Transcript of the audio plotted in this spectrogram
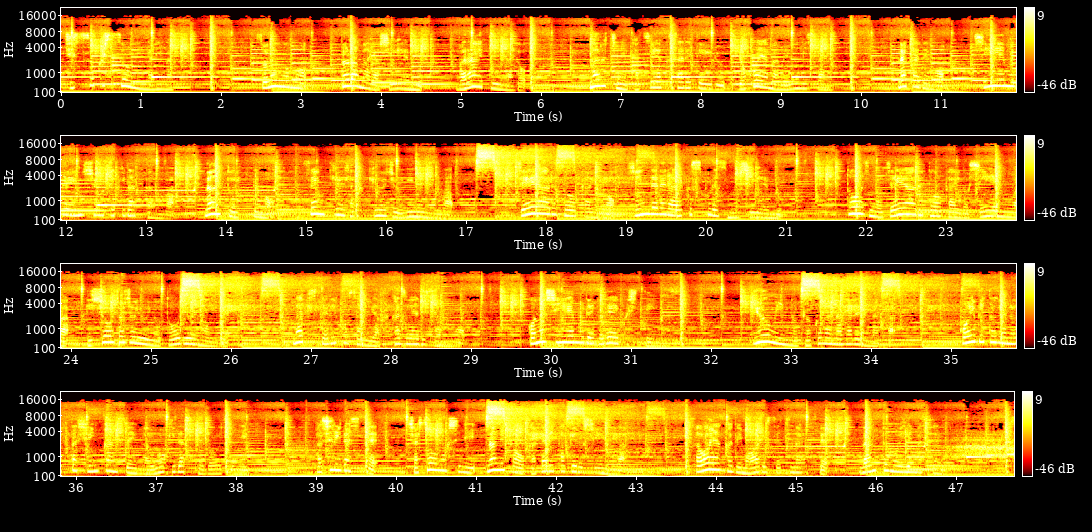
窒息しそうになり。その後も、ドラマや CM、バラエティなど、マルチに活躍されている横山めぐみさん。中でも、CM で印象的だったのは、なんといっても、1992年には、JR 東海のシンデレラエクスプレスの CM。当時の JR 東海の CM は美少女女優の登竜門で、牧瀬里穂さんや深津絵里さんも、この CM でブレイクしています。ユーミンの曲が流れる中、恋人が乗った新幹線が動き出すと同時に、走り出して車窓越しに何かを語りかけるシーンが、爽やかでもあり切なくて、何とも言えません。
